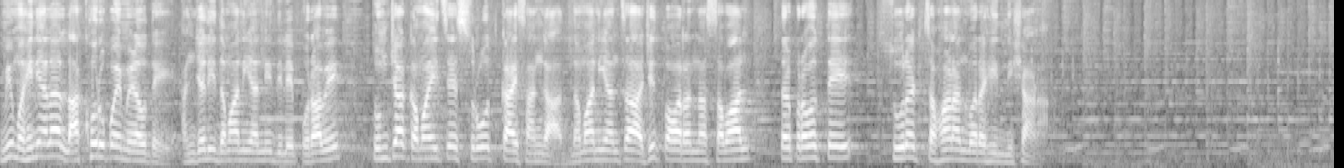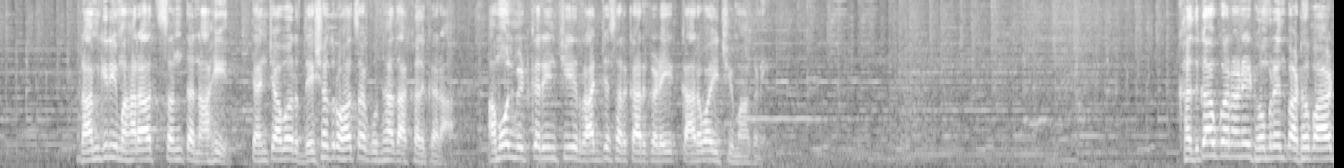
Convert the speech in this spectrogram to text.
मी महिन्याला लाखो रुपये मिळवते. अंजली दमानी यांनी दिले पुरावे. तुमच्या कमाईचे स्रोत काय सांगा? दमानी यांचा अजित पवारांना सवाल तर प्रवक्ते सूरज चव्हाणांवरही निशाणा. रामगिरी महाराज संत नाहीत. त्यांच्यावर देशद्रोहाचा गुन्हा दाखल करा. अमोल मिटकरींची राज्य सरकारकडे कारवाईची मागणी. खदगावकर आणि ठोंबरेंपाठोपाठ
